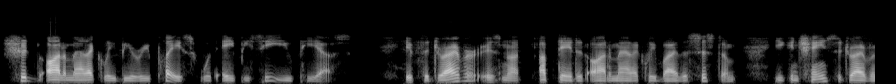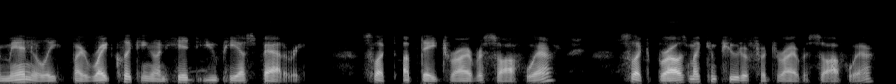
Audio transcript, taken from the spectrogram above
should automatically be replaced with APC UPS. If the driver is not updated automatically by the system, you can change the driver manually by right-clicking on HID UPS battery. Select Update Driver Software. Select Browse My Computer for driver software.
